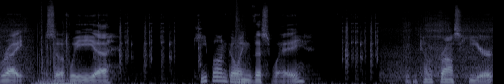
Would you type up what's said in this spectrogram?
Right. So if we... Uh, keep on going this way. We can come across here.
